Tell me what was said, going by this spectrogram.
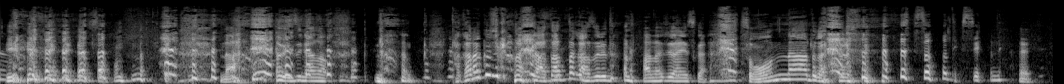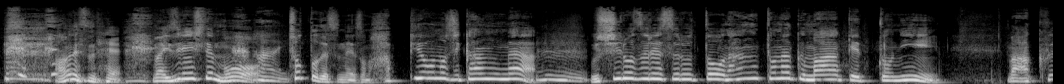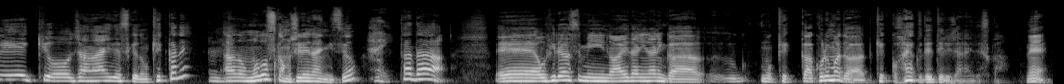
いやいやいや、そんな、なんか別にあの、宝くじかなんか当たったか外れたかの話じゃないですか。そんなとか そうですよね。あのですね、まあ、いずれにしても、はい、ちょっとですね、その発表の時間が、後ろずれすると、なんとなくマーケットに、まあ、悪影響じゃないですけども、結果ね、うん、あの、戻すかもしれないんですよ。はい、ただ、えー、お昼休みの間に何か、もう結果、これまでは結構早く出てるじゃないですか。ね。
